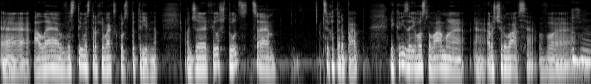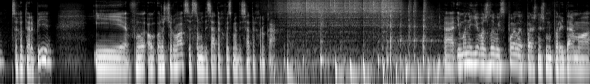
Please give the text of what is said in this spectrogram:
Е, але ввести вас трохи в екскурс потрібно. Отже, Філ Штуц це психотерапевт, який, за його словами, е, розчарувався в угу. психотерапії і в, розчарувався в 70-х-80-х роках. Е, і в мене є важливий спойлер, перш ніж ми перейдемо.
